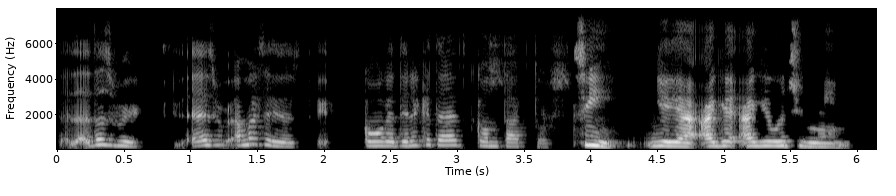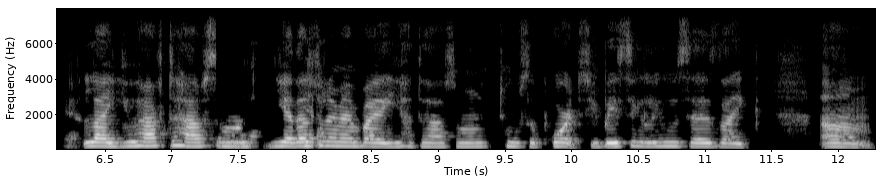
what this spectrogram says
that- that's weird. I'm gonna say this. eh, Como que tienes que tener contactos. See, yeah, yeah, I get I get what you mean. Yeah. Like you have to have someone. Yeah, that's Yeah. what I meant by you have to have someone who supports you. Basically, who says like, um,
